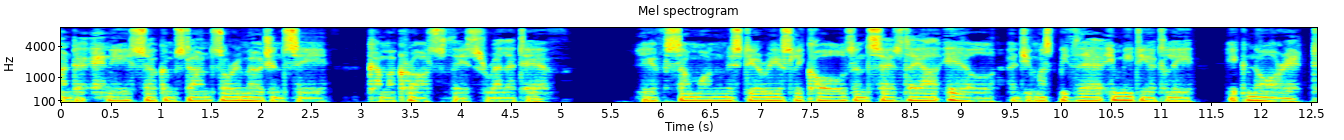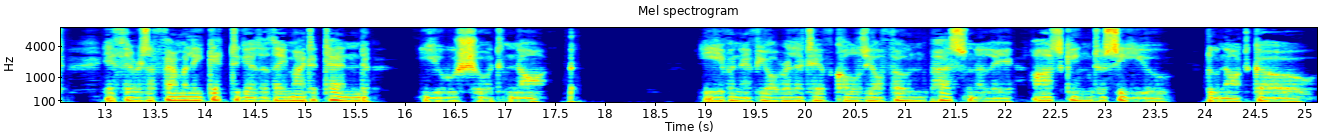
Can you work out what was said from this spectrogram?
under any circumstance or emergency, come across this relative. If someone mysteriously calls and says they are ill and you must be there immediately, ignore it. If there is a family get-together they might attend, you should not. Even if your relative calls your phone personally asking to see you, do not go.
